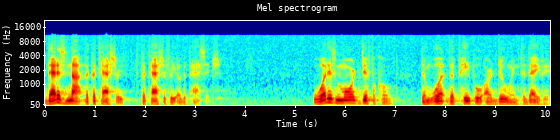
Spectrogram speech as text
that is not the catastrophe, catastrophe of the passage. What is more difficult than what the people are doing to David?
